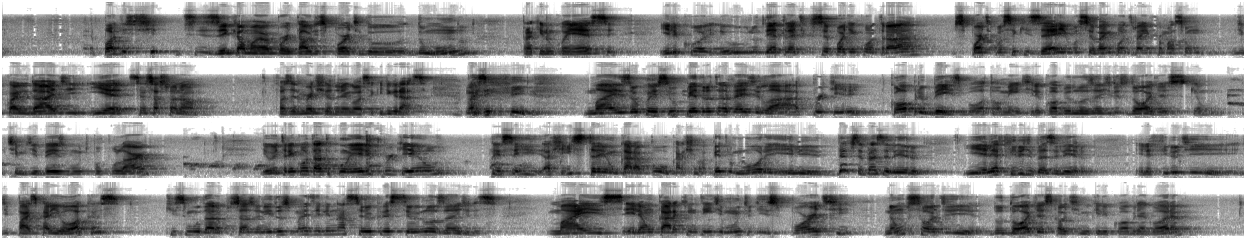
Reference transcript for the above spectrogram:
Pode se dizer que é o maior portal de esporte do, do mundo, para quem não conhece. Ele, no The Athletic você pode encontrar esporte que você quiser e você vai encontrar informação de qualidade e é sensacional fazendo merchan do negócio aqui de graça. Mas enfim, mas eu conheci o Pedro através de lá porque ele cobre o beisebol atualmente. Ele cobre o Los Angeles Dodgers, que é um time de beisebol muito popular. Eu entrei em contato com ele porque eu pensei, achei estranho um cara, pô, o cara chama Pedro Moura e ele deve ser brasileiro. E ele é filho de brasileiro. Ele é filho de, de pais cariocas que se mudaram para os Estados Unidos, mas ele nasceu e cresceu em Los Angeles mas ele é um cara que entende muito de esporte, não só de, do Dodgers, que é o time que ele cobre agora,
